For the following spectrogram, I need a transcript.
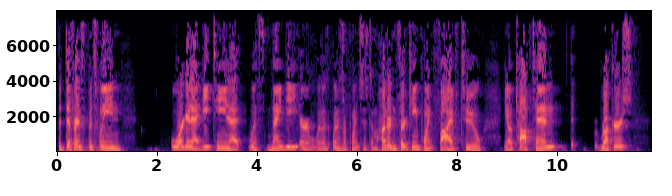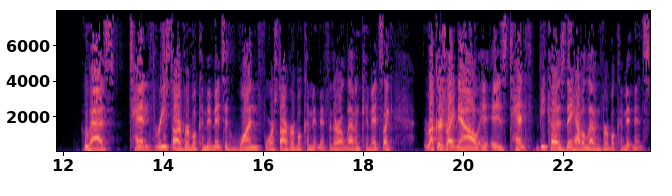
The difference between Oregon at 18 at with 90 or what is, what is their point system? 113.52. You know, top 10 Rutgers, who has 10 three-star verbal commitments and one four-star verbal commitment for their 11 commits. Like, Rutgers right now is 10th because they have 11 verbal commitments.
